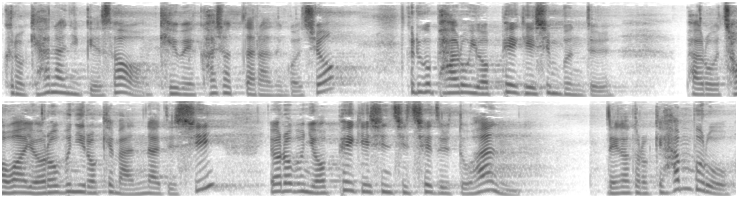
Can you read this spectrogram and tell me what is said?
그렇게 하나님께서 계획하셨다라는 거죠. 그리고 바로 옆에 계신 분들, 바로 저와 여러분이 이렇게 만나듯이 여러분 옆에 계신 지체들 또한 내가 그렇게 함부로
